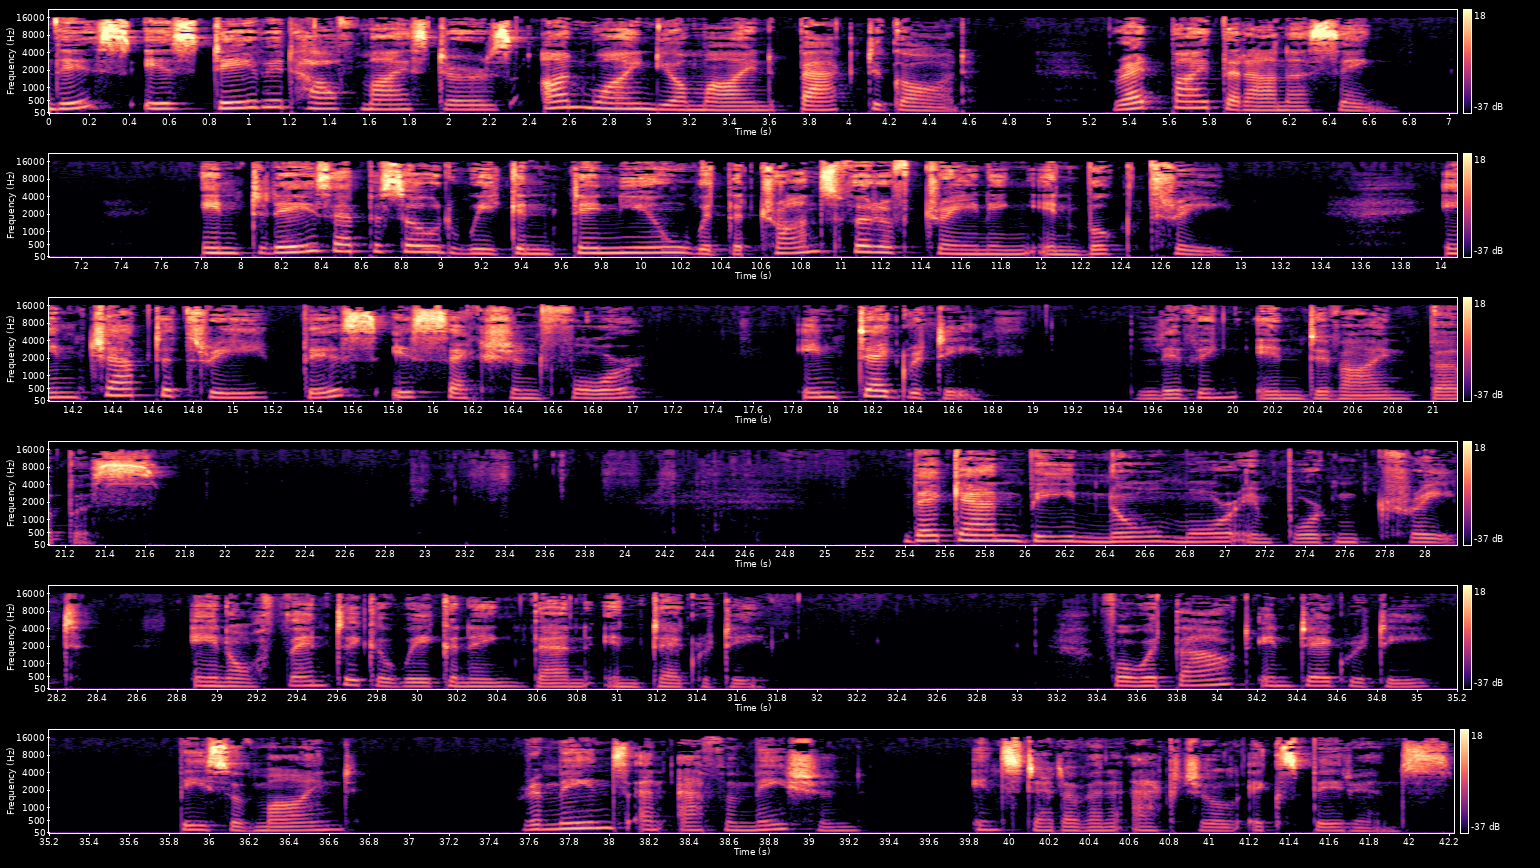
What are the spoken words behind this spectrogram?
This is David Hoffmeister's Unwind Your Mind Back to God, read by Tarana Singh. In today's episode, we continue with the transfer of training in Book 3. In Chapter 3, this is Section 4 Integrity Living in Divine Purpose. There can be no more important trait in authentic awakening than integrity. For without integrity, peace of mind remains an affirmation instead of an actual experience.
